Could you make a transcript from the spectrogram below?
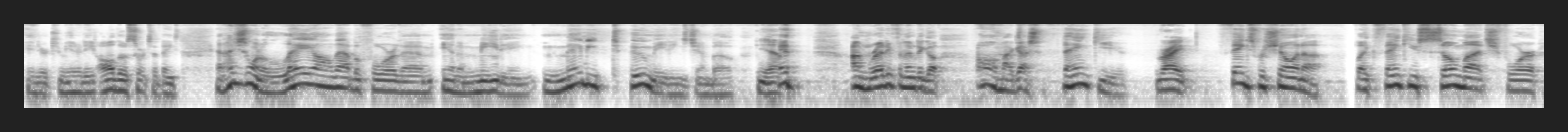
in your community, all those sorts of things. And I just want to lay all that before them in a meeting, maybe two meetings, Jimbo. Yeah, And I'm ready for them to go, "Oh my gosh, thank you." right. thanks for showing up. Like, thank you so much for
